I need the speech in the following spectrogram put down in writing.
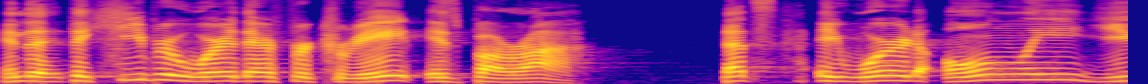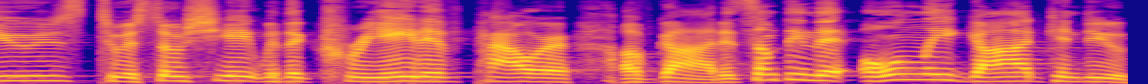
And the, the Hebrew word there for create is bara. That's a word only used to associate with the creative power of God. It's something that only God can do.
